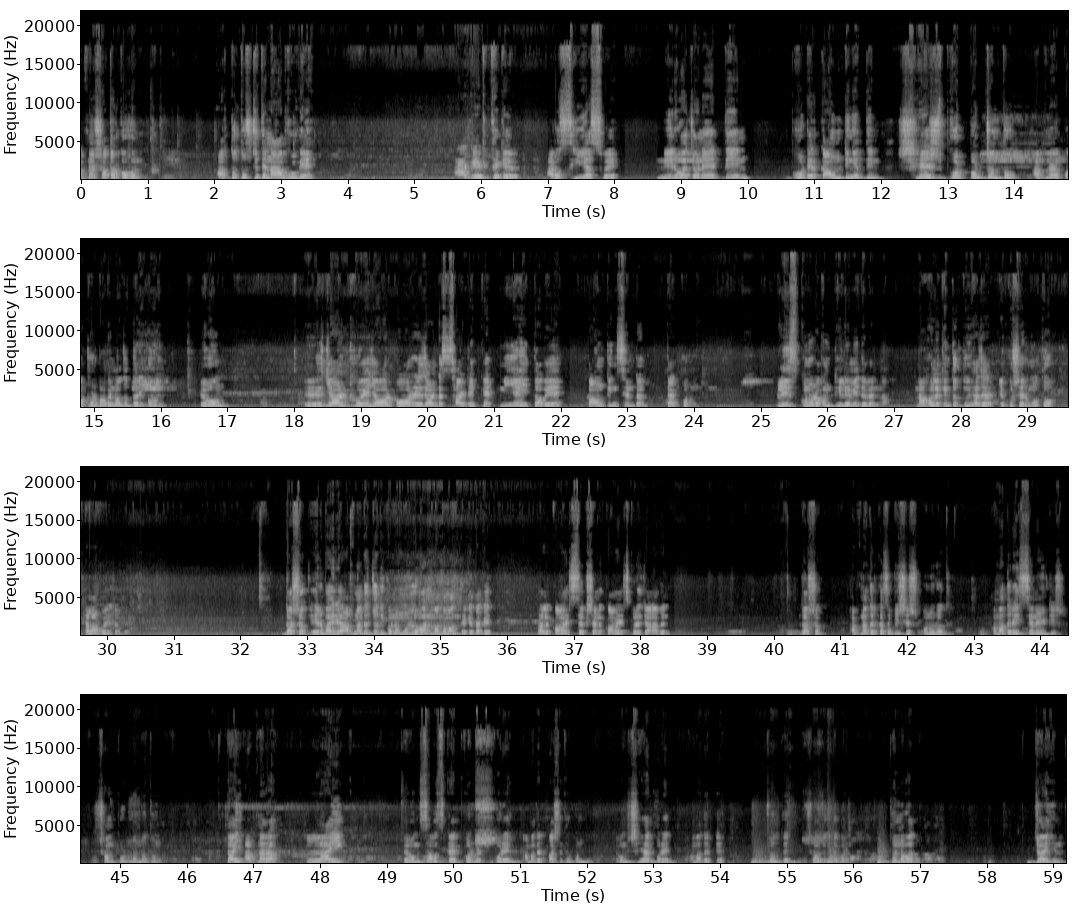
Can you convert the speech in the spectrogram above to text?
আপনার সতর্ক হন। আত্মতুষ্টিতে না ভুগে আগের থেকে আরও সিরিয়াস হয়ে নির্বাচনের দিন, ভোটের কাউন্টিংয়ের দিন, শেষ ভোট পর্যন্ত আপনারা কঠোরভাবে নজরদারি করুন এবং রেজাল্ট হয়ে যাওয়ার পর রেজাল্টের সার্টিফিকেট নিয়েই তবে কাউন্টিং সেন্টার ত্যাগ করুন। প্লিজ কোনো রকম ঢিলেমি দেবেন না। না হলে কিন্তু দুই হাজার একুশের মতো খেলা হয়ে যাবে। দর্শক, এর বাইরে আপনাদের যদি কোনো মূল্যবান মতামত থেকে থাকে, তাহলে কমেন্টস সেকশনে কমেন্টস করে জানাবেন। দর্শক, আপনাদের কাছে বিশেষ অনুরোধ, আমাদের এই চ্যানেলটি সম্পূর্ণ নতুন। তাই আপনারা লাইক এবং সাবস্ক্রাইব করবে, করে আমাদের পাশে থাকুন এবং শেয়ার করে আমাদেরকে চলতে সহযোগিতা করুন। ধন্যবাদ। জয় হিন্দ।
